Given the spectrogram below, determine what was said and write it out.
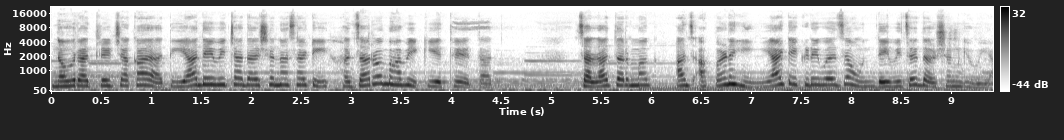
नवरात्रीच्या काळात या देवीच्या दर्शनासाठी हजारो भाविक येथे येतात. चला तर मग आज आपणही या टेकडीवर जाऊन देवीचे दर्शन घेऊया.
